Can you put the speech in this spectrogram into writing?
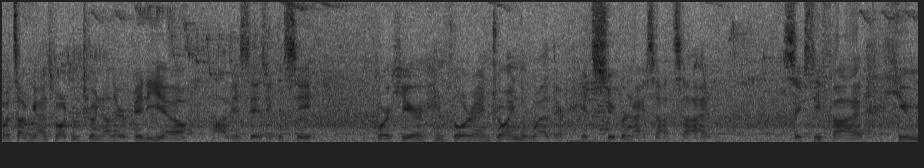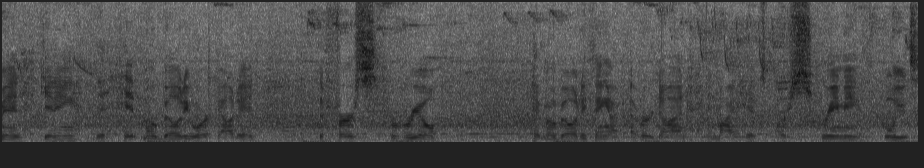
What's up guys, welcome to another video. Obviously as you can see, we're here in Florida enjoying the weather. It's super nice outside. 65, humid, getting the hip mobility workout in. The first real hip mobility thing I've ever done and my hips are screaming, glutes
